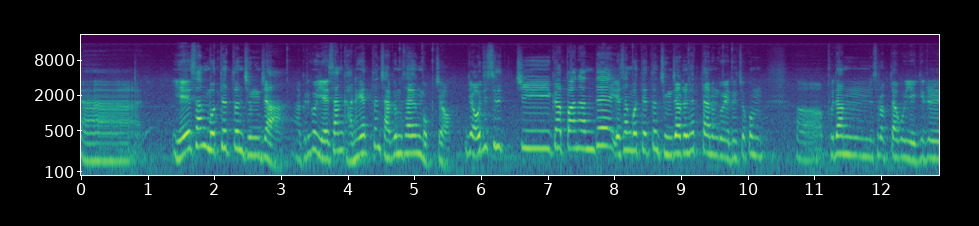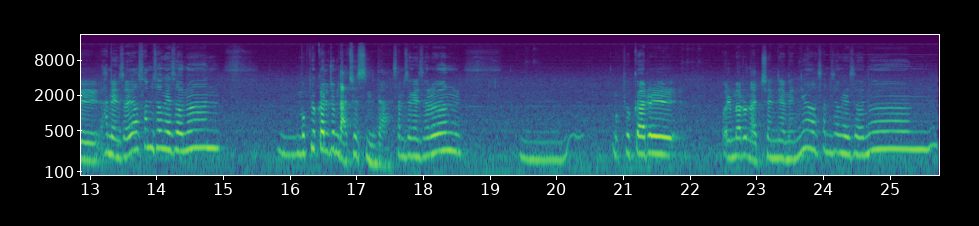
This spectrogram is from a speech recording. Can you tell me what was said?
아, 예상 못했던 증자 아, 그리고 예상 가능했던 자금 사용 목적. 이제 어디 쓸지가 빤한데 예상 못했던 증자를 했다는 거에 대해 조금 어, 부담스럽다고 얘기를 하면서요. 삼성에서는 음, 목표가를 좀 낮췄습니다. 삼성에서는 음, 목표가를 얼마로 낮췄냐면요. 삼성에서는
